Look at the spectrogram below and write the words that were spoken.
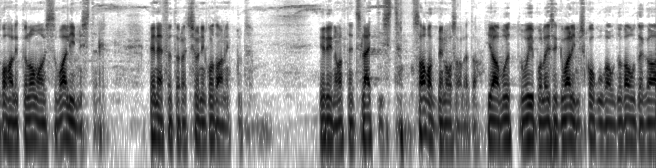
kohalikel omavalitsuste valimistel Vene Föderatsiooni kodanikud erinevalt näiteks Lätist saavad meil osaleda ja võib-olla isegi valimiskogu kaudu kaude ka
